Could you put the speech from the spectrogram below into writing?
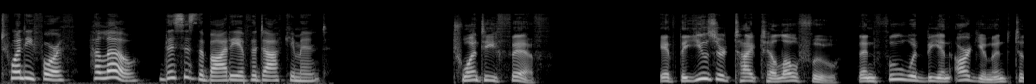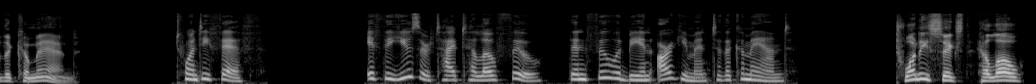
24th, hello, this is the body of the document. 25th. If the user typed hello foo, then foo would be an argument to the command. 25th. If the user typed hello foo, then foo would be an argument to the command. 26th, hello,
